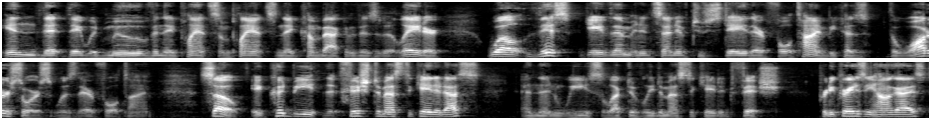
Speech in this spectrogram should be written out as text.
in that they would move and they'd plant some plants and they'd come back and visit it later. Well, this gave them an incentive to stay there full time because the water source was there full time. So it could be that fish domesticated us and then we selectively domesticated fish. Pretty crazy, huh, guys?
